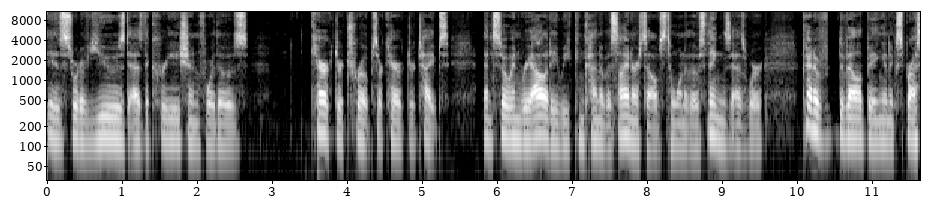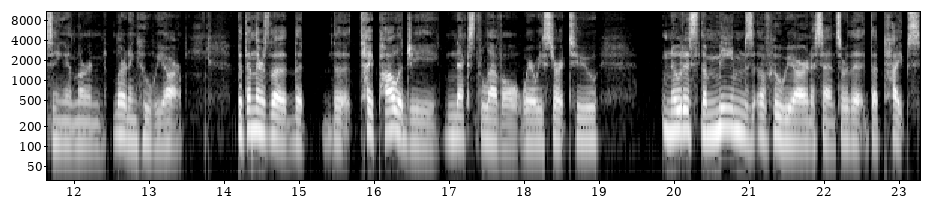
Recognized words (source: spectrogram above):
is sort of used as the creation for those character tropes or character types. And so in reality, we can kind of assign ourselves to one of those things as we're kind of developing and expressing and learn learning who we are. But then there's the the the typology next level where we start to notice the memes of who we are in a sense or the the types.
